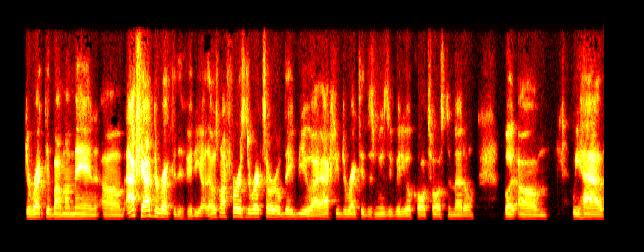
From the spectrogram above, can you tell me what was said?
Directed by my man. Um, actually, I directed the video. That was my first directorial debut. I actually directed this music video called Toss the Metal. But um, we have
